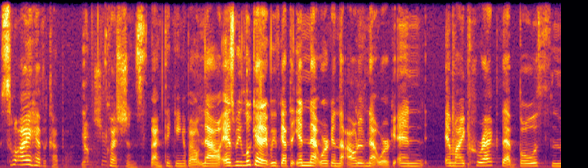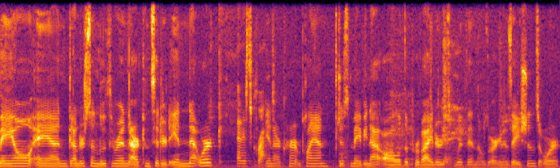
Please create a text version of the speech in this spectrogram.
So I have a couple. Yep. questions I'm thinking about now. As we look at it, we've got the in-network and the out-of-network, and am I correct that both Mayo and Gundersen Lutheran are considered in-network That is correct. in our current plan? Just maybe not all of the providers within those organizations, or,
